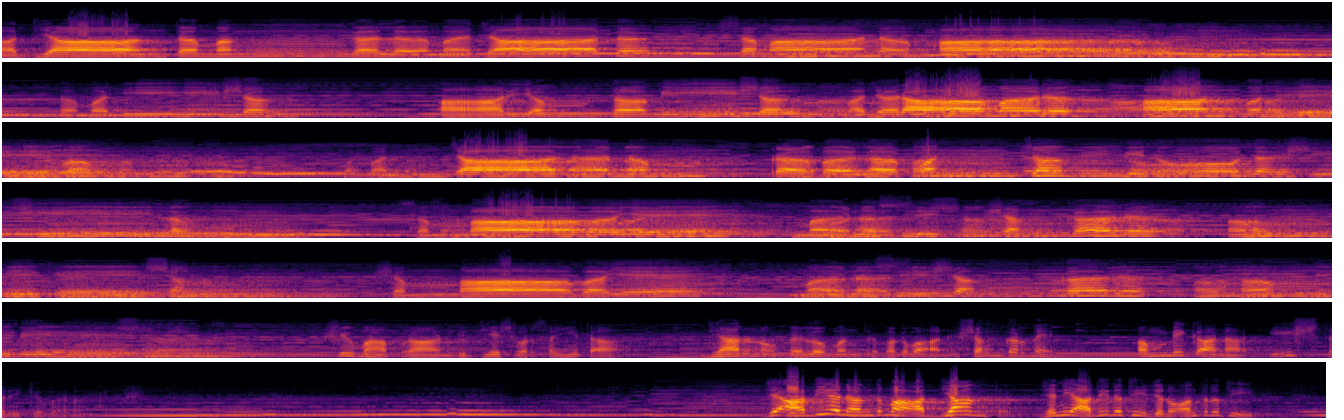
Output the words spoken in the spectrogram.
अध्यान्तमङ्गलमजात ईश आर्यं तमीश मजरामर आत्मदेवम् पञ्चाननं प्रबलपञ्च च विनोदशीलम् सम्भावये मनसि शङ्कर अम्बिकेशम् शम्भावये मनसि शङ्कर अहं विवेश विद्येश्वर संहिता ધ્યાનનો પહેલો મંત્ર ભગવાન શંકરને અંબિકાના ઈશ તરીકે વર્ણન કર્યું છે. જે આદિ અને અંતમાં આદ્યાંત, જેની આદિ નથી, જેનો અંત નથી,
